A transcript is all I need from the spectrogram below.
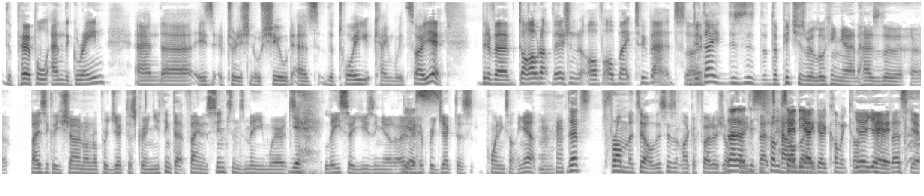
the purple and the green, and uh, his traditional shield as the toy came with. So yeah. Bit of a dialed up version of Old Mate Two Bad. So Did they? This is the pictures we're looking at has the uh, basically shown on a projector screen. You think that famous Simpsons meme where it's Yeah. Lisa using an overhead Yes. projector pointing something out? Mm-hmm. That's from Mattel. This isn't like a Photoshop. No, no, thing. this That's is from how San they- Diego Comic Con. Yeah, yeah, that's yeah.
